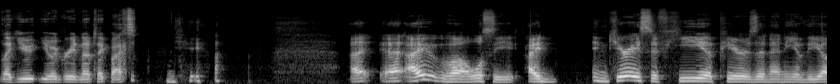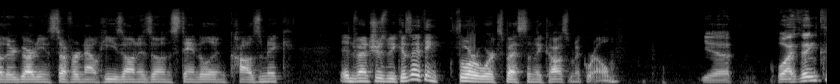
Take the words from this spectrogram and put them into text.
like you you agreed, no takebacks." Yeah. I, I I well we'll see. I am curious if he appears in any of the other Guardian stuff or now he's on his own standalone cosmic adventures because I think Thor works best in the cosmic realm. Yeah. Well, I think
